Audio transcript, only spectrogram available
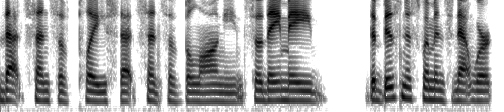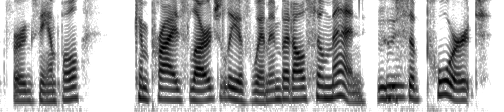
that sense of place, that sense of belonging. So they may the Business Women's Network, for example, comprised largely of women, but also men mm-hmm. who support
